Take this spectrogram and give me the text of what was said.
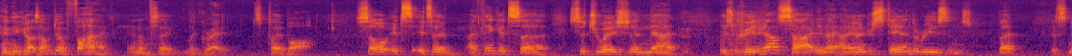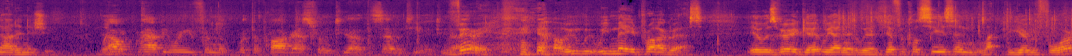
And he goes, "I'm doing fine." And I'm saying, "Look great. Let's play ball." So it's it's a I think it's a situation that is created outside, and I, I understand the reasons, but it's not an issue. How happy were you from the, with the progress from 2017 and 2018? Very. we, we we made progress. It was very good. We had a, we had a difficult season the year before,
